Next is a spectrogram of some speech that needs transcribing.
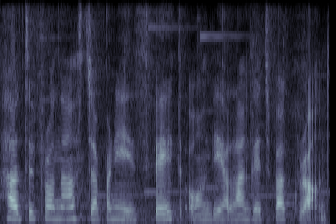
how to pronounce Japanese based on their language background.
